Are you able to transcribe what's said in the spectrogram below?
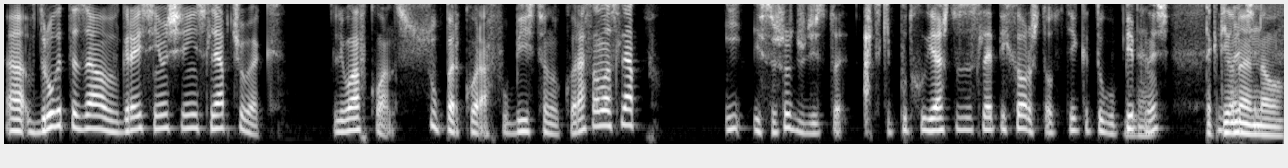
А, в другата зала в Грейс имаше един сляп човек. Лилав колан. Супер корав. Убийствено корав, ама сляп. И, и всъщност джуджитото е адски подходящо за слепи хора, защото ти като го пипнеш, Тактилно вече- е много.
